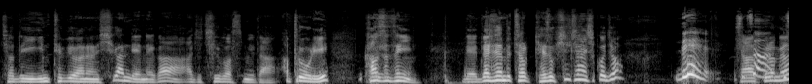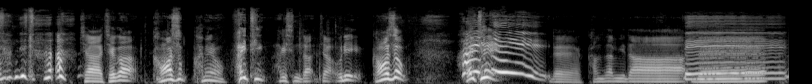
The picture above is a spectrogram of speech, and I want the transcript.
저도 이 인터뷰하는 시간 내내가 아주 즐거웠습니다. 앞으로 우리 강 선생님, 네, 내 삶처럼 계속 실천하실 거죠? 네. 자, 그러면 감사합니다. 자, 제가 강화숙 하면 화이팅 하겠습니다. 자, 우리 강화숙 화이팅! 네, 감사합니다. 네.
